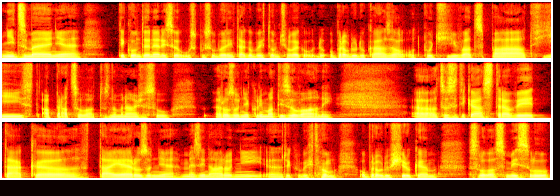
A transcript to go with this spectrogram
Nicméně ty kontejnery jsou uspůsobeny tak, aby v tom člověk opravdu dokázal odpočívat, spát, jíst a pracovat. To znamená, že jsou rozhodně klimatizovány. Co se týká stravy, tak e, ta je rozhodně mezinárodní, e, řekl bych tom opravdu širokém slova smyslu.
